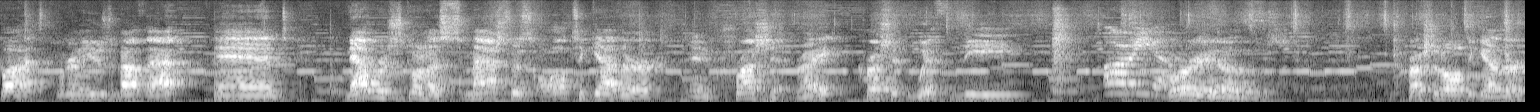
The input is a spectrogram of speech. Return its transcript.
but we're going to use about that. And now we're just going to smash this all together and crush it, right? Crush it with the Oreo. Oreos. Crush it all together.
